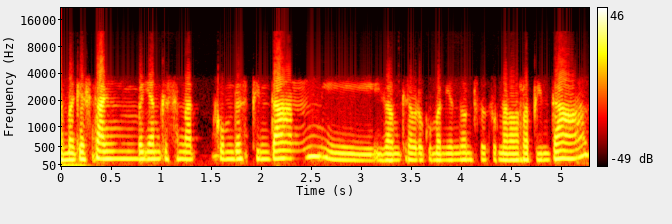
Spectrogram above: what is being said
en aquest any veiem que s'ha anat com despintant i, i vam creure convenient doncs, de tornar a repintar.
